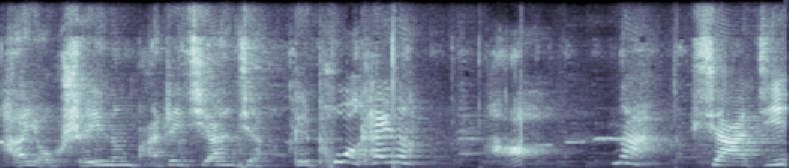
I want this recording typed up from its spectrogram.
还有谁能把这起案件给破开呢？好，那下集。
